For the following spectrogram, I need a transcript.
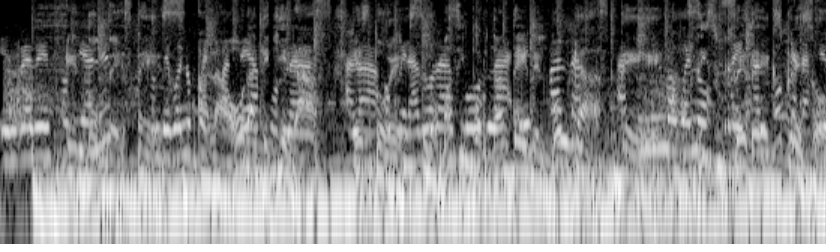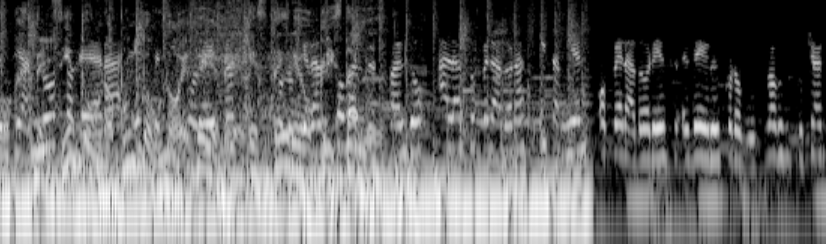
en redes sociales, en donde estés, donde bueno pues a la hora que la- quieras. a la Esto es lo más importante en el podcast de bueno, Así sucede expreso del no tolerará 101.1 este tipo de FM Estéreo dan todo Cristal. el respaldo a las operadoras y también operadores del Crobús. Vamos a escuchar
